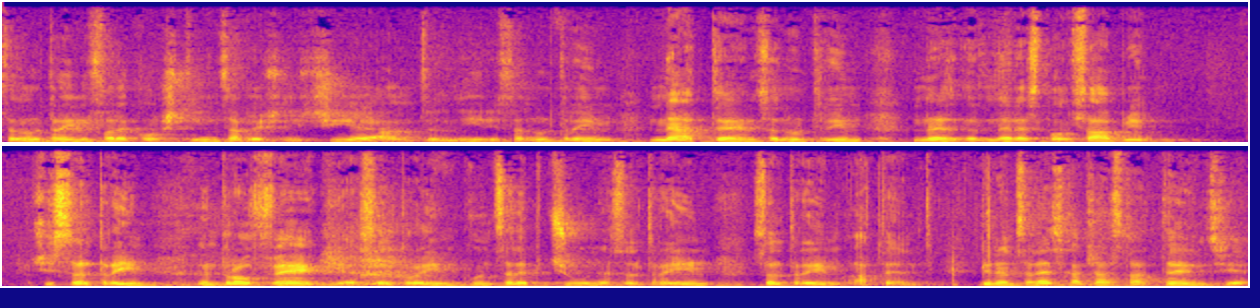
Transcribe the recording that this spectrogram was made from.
să nu-L trăim fără conștiința veșnicie a întâlnirii, să nu-L trăim neatent, să nu-L trăim neresponsabil, ci să-L trăim într-o veche, să-L trăim cu înțelepciune, să-L trăim, să-L trăim atent. Bineînțeles că această atenție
